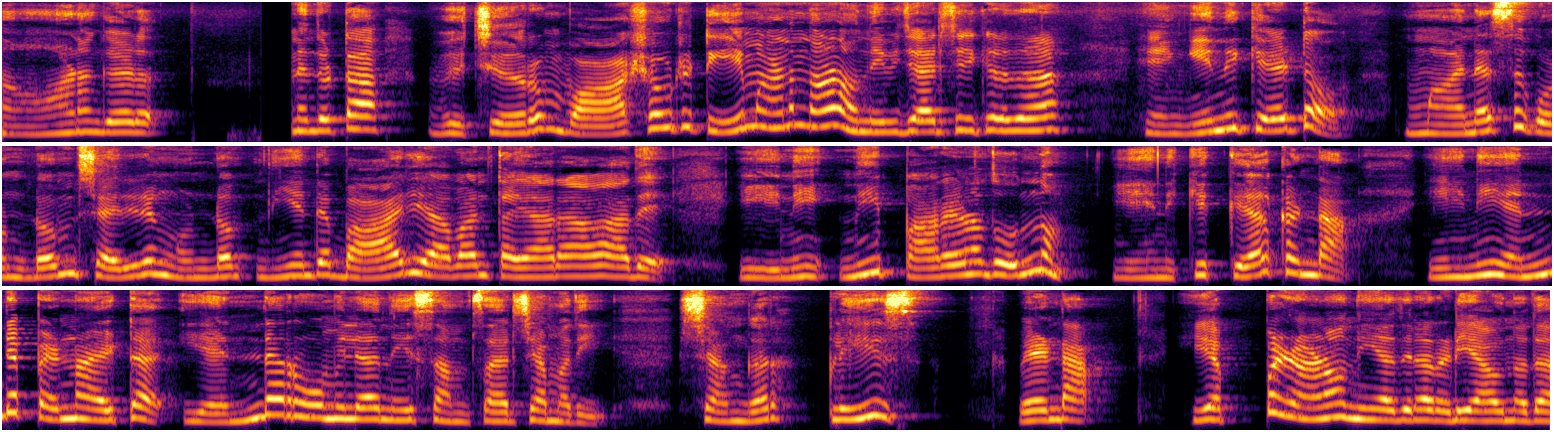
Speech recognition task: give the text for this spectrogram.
നാണം കേട്. എന്തൊട്ടാ ചെറും വാഷ് ഔട്ട് ടീമാണെന്നാണോ നീ വിചാരിച്ചിരിക്കുന്നത്? എങ്കിൽ നീ കേട്ടോ മനസ്സ് കൊണ്ടും ശരീരം കൊണ്ടും നീ എന്റെ ഭാര്യയാവാൻ തയ്യാറാവാതെ. ഇനി നീ പറയണതൊന്നും എനിക്ക് കേൾക്കണ്ട. ഇനി എന്റെ പെണ്ണായിട്ട് എന്റെ റൂമിൽ നീ സംസാരിച്ചാൽ മതി. ശങ്കർ പ്ലീസ്. വേണ്ട. എപ്പോഴാണോ നീ അതിന് റെഡിയാവുന്നത്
